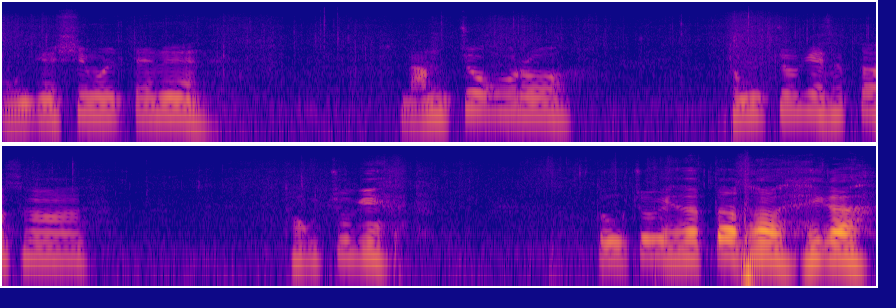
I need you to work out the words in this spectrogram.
옮겨 심을 때는 남쪽으로 동쪽에서 떠서 동쪽에 동쪽에서 떠서 해가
